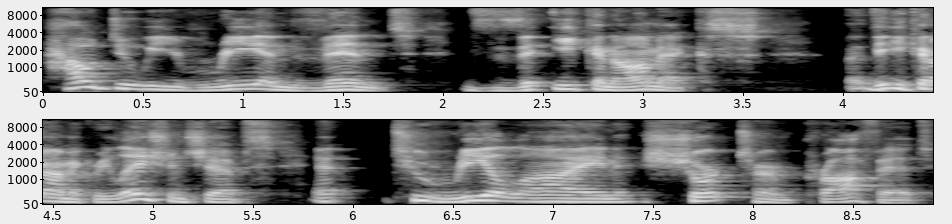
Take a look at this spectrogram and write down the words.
how do we reinvent the economics the economic relationships uh, to realign short-term profit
